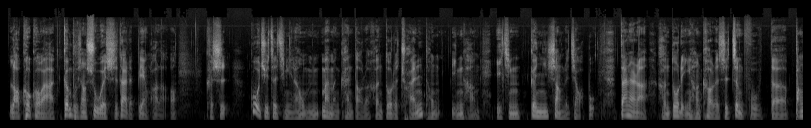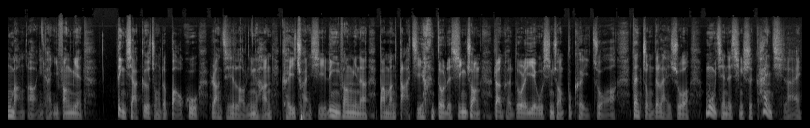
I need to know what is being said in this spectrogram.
老 Coco 啊，跟不上数位时代的变化了哦。可是过去这几年来，我们慢慢看到了很多的传统银行已经跟上了脚步。当然了，很多的银行靠的是政府的帮忙啊。你看，一方面定下各种的保护，让这些老银行可以喘息；另一方面呢，帮忙打击很多的新创，让很多的业务新创不可以做啊。但总的来说，目前的形势看起来，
